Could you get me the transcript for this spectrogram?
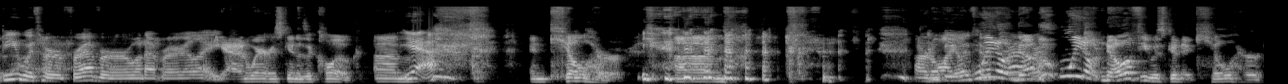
be with her Uh, forever or whatever like yeah, and wear her skin as a cloak. Um, yeah and kill her. Yeah. Um, I don't know why. Be with her We don't forever. know. We don't know if he was going to kill her.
